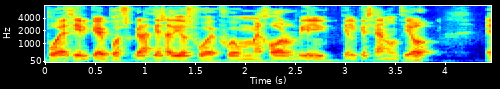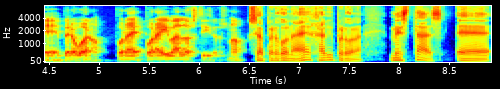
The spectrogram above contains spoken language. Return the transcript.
puedo decir que, pues, gracias a Dios fue, fue un mejor deal que el que se anunció. Eh, pero bueno, por ahí, por ahí van los tiros, ¿no? O sea, perdona, ¿eh, Javi? Perdona. Me estás, eh,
